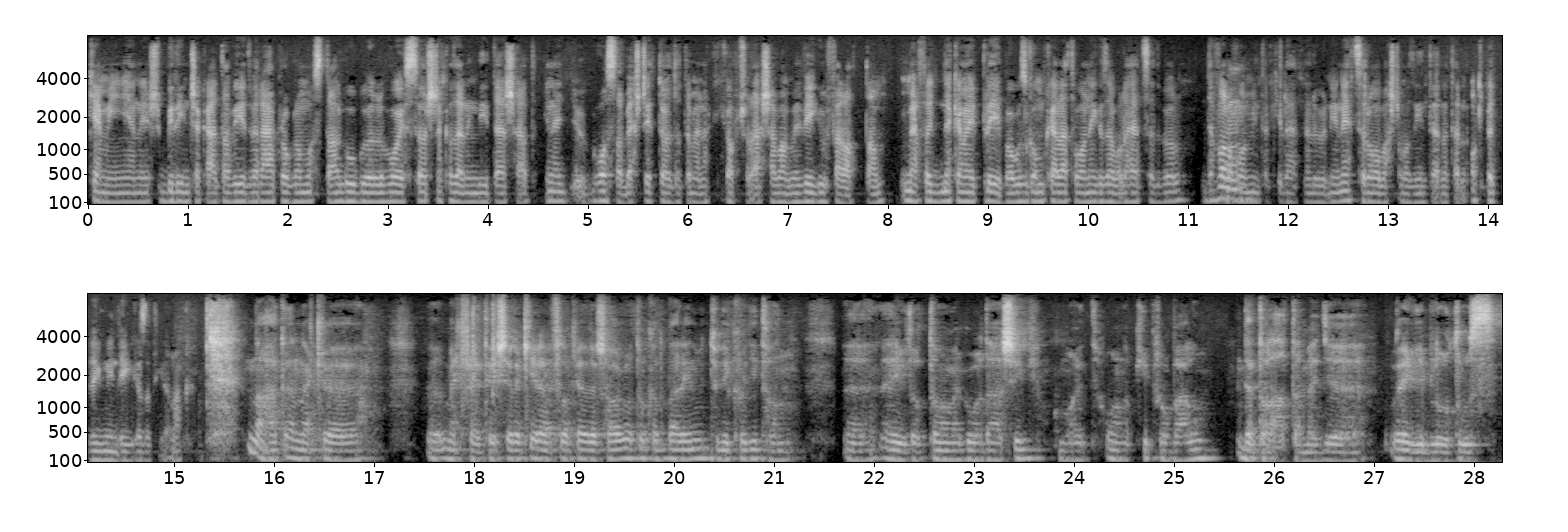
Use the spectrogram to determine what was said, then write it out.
keményen és bilincsek által védve ráprogramozta a Google Voice Search-nek az elindítását. Én egy hosszabb estét töltöttem ennek kikapcsolásában, mert végül feladtam, mert hogy nekem egy playbox gomb kellett volna igazából a headsetből, de valahol hmm. mint aki lehetne lőni. Én egyszer olvastam az interneten, ott pedig mindig igazat írnak. Na hát ennek megfejtésére kérem fel a kedves hallgatókat, bár én úgy tűnik, hogy itthon eljutottam a megoldásig, majd holnap kipróbálom, de találtam egy régi Bluetooth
